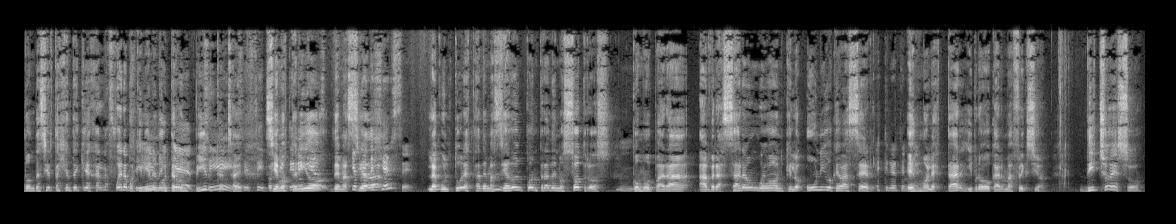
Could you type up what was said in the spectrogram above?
donde cierta gente hay que dejarla fuera porque Sí, vienen a porque- interrumpir, sí, ¿cachai? sí, sí, si porque hemos tenido que- que demasiada... protegerse. La cultura está demasiado en contra de nosotros como para abrazar a un huevón que lo único que va a hacer Es es molestar y provocar más fricción. Dicho eso,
